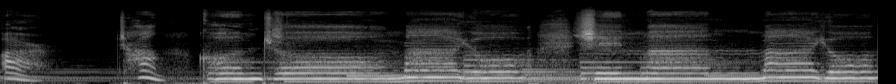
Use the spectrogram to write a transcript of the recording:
二，唱。空中马勇，心满马勇，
